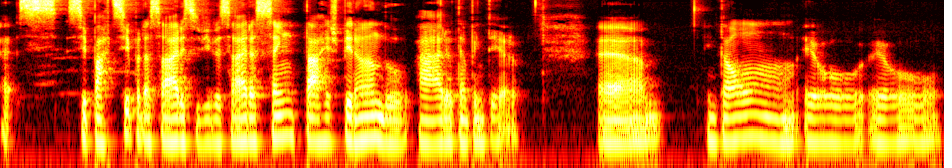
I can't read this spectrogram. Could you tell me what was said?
é, se participa dessa área, se vive essa área sem estar tá respirando a área o tempo inteiro. É, então, eu, eu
